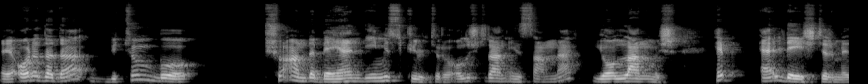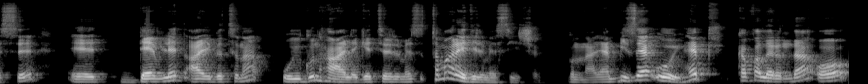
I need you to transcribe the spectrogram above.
E, orada da bütün bu şu anda beğendiğimiz kültürü oluşturan insanlar yollanmış. Hep el değiştirmesi, e, devlet aygıtına uygun hale getirilmesi, tımar edilmesi için bunlar. Yani bize uy. Hep kafalarında o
